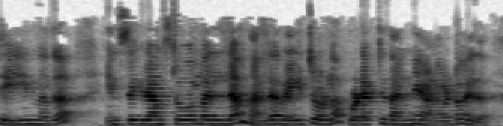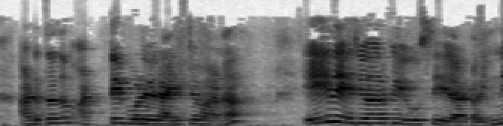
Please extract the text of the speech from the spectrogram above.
ചെയ്യുന്നത്. ഇൻസ്റ്റഗ്രാം സ്റ്റോറിലെല്ലാം നല്ല റേറ്റ് ഉള്ള പ്രൊഡക്റ്റ് തന്നെയാണ് കേട്ടോ ഇത്. അടുത്തതും അടിപൊളി ഒരു ഐറ്റം ആണ്. ഏത് ഏജുകാർക്ക് യൂസ് ചെയ്യാം കേട്ടോ? ഇന്ന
